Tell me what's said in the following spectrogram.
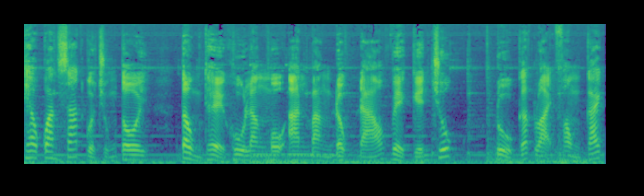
Theo quan sát của chúng tôi, tổng thể khu lăng mộ An Bằng độc đáo về kiến trúc, đủ các loại phong cách.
